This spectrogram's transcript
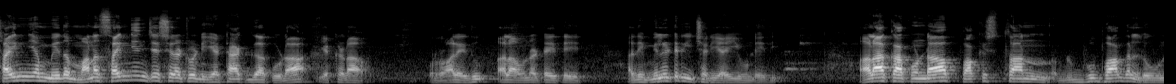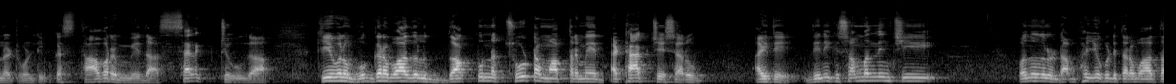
సైన్యం మీద మన సైన్యం చేసినటువంటి అటాక్గా కూడా ఎక్కడ రాలేదు. అలా ఉన్నట్టయితే అది మిలిటరీ చర్య అయి ఉండేది. అలా కాకుండా పాకిస్తాన్ భూభాగంలో ఉన్నటువంటి ఒక స్థావరం మీద సెలెక్టివ్గా కేవలం ఉగ్రవాదులు దాక్కున్న చోట మాత్రమే అటాక్ చేశారు. అయితే దీనికి సంబంధించి పంతొమ్మిది వందల డెబ్భై ఒకటి తర్వాత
